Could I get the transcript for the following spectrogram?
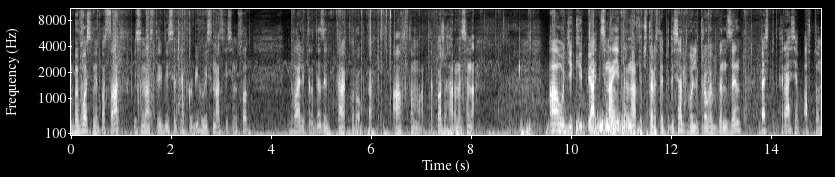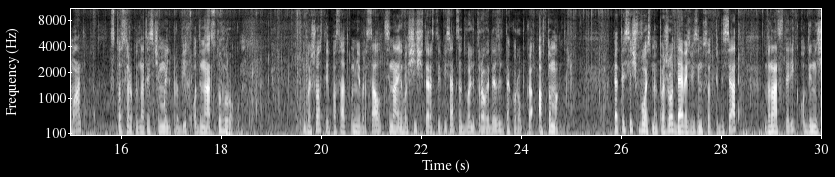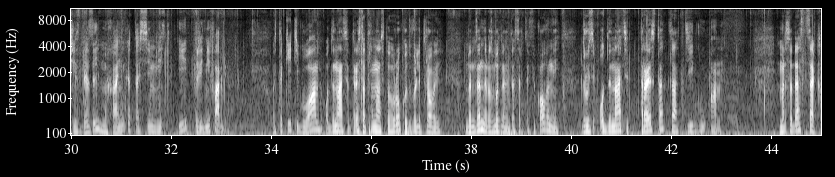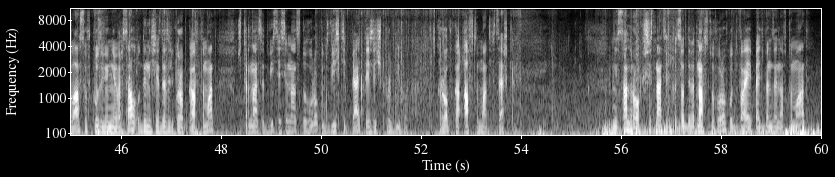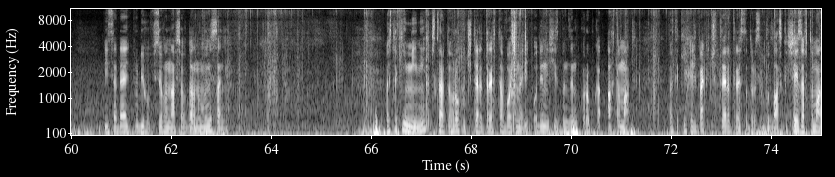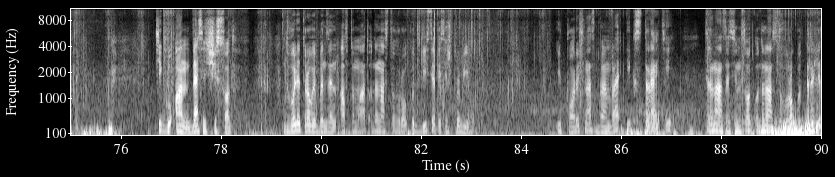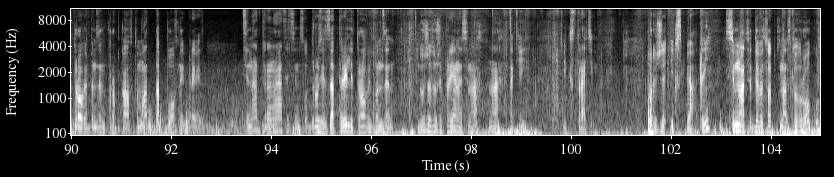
B8 Passat, 18 рік, 203 пробігу, 18800, 2 літра дизель та коробка автомат. Також гарна ціна. Audi Q5, ціна її 13450, 2-літровий бензин, без підкрасів, автомат, 141 тисяча миль пробіг 2011 року. B6 Passat Universal, ціна його 6450, це 2-літровий дизель та коробка автомат. 5008 Peugeot 9850, 12 рік, 1,6 дизель, механіка та 7 місць і в рідній фарбі. Ось такий Tiguan 11313 року, 2-літровий бензин, розмитнений та сертифікований. Друзі, 11300 за Tiguan. Mercedes C класу в кузові Універсал, 1,6 дизель коробка автомат, 14217 року, 205 тисяч пробігу. Коробка автомат в цешки. Nissan Rogue 16519 року, 2,5 бензин автомат, 59 пробігу всього-навсього в даному Нісані. Ось такий міні 4-го року 4300, 8 рік, 1,6 бензин, коробка автомат. Ось такий хетчбек 4300, друзі, будь ласка, ще й з автоматом. Tiguan 10600. 2-літровий бензин автомат 11 року 200 тисяч пробігу. І поруч у нас BMW X3 13700 11 року 3-літровий бензин коробка автомат та повний привід. Ціна 13700, друзі, за 3-літровий бензин. Дуже-дуже приємна ціна на такий X3. Поруч же X5 17915 року.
